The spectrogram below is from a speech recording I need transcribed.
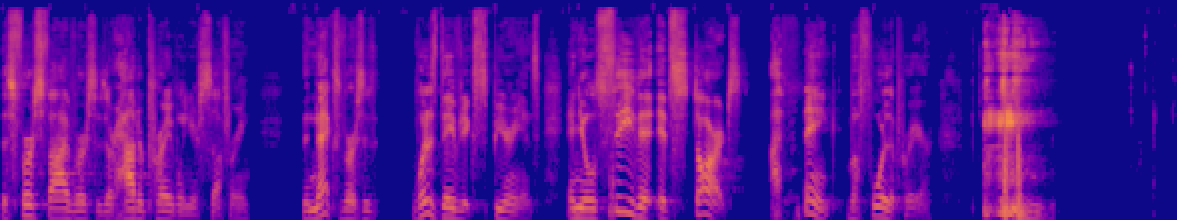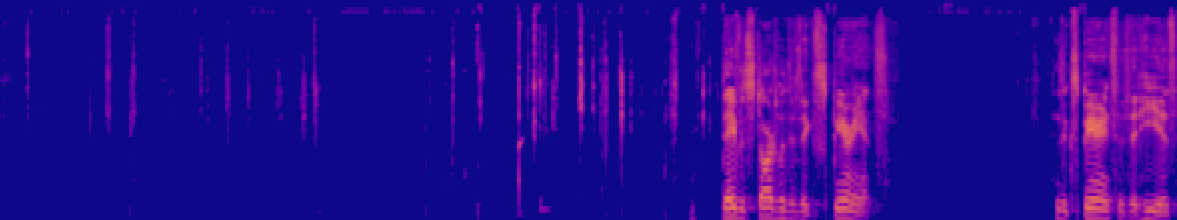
This first five verses are how to pray when you're suffering. The next verses, what does David experience? And you'll see that it starts, I think, before the prayer. David starts with his experience. His experience is that he is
